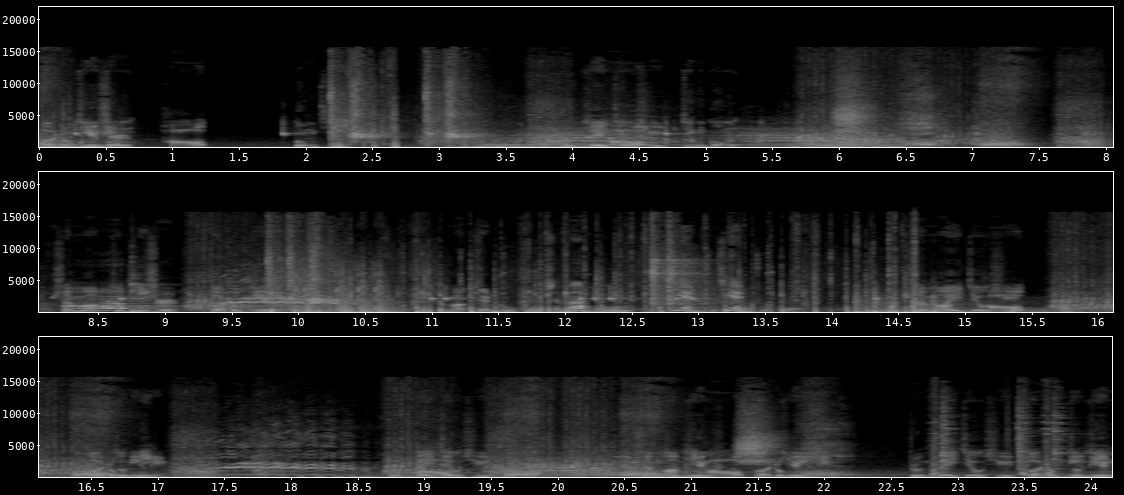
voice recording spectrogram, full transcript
何种形式？好。攻击。准备就绪，进攻。什么？遵命。是何种名？什么？建筑工。什么工？建筑建筑工。什么？就绪。何种命令？准备就绪。什么？停。何种命令？准备就绪。何种命令？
